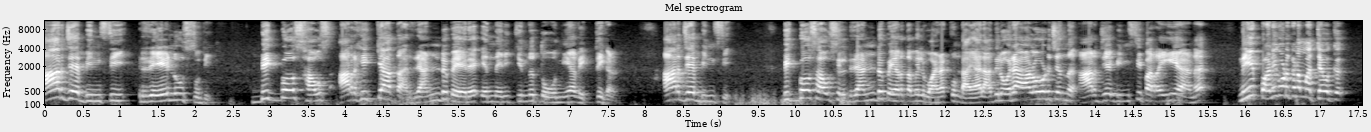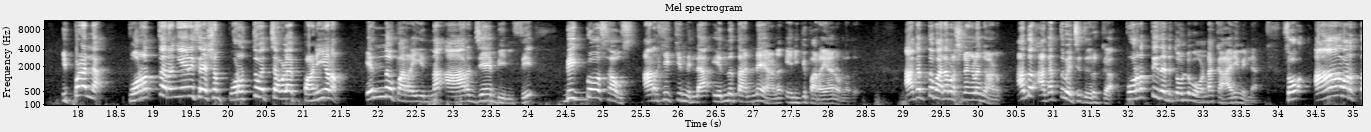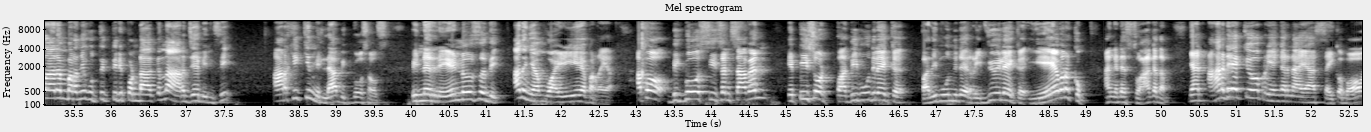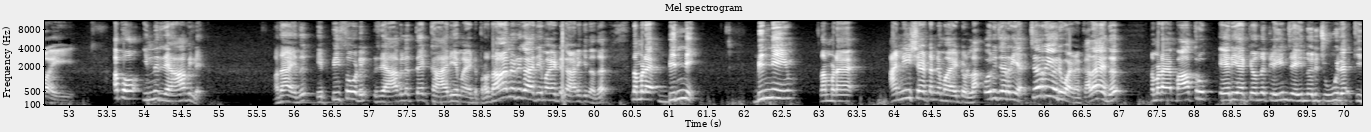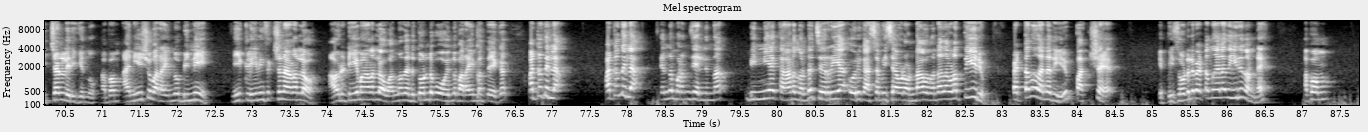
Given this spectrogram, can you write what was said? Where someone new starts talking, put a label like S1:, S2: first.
S1: R J Binsy Renu Suthi big boss house അർഹിക്കാത്ത രണ്ട് പേര് എന്ന് എനിക്കിന്ന് തോന്നിയ വ്യക്തികൾ. R J Binsy. Big boss ഹൗസിൽ രണ്ടു പേർ തമ്മിൽ വഴക്കുണ്ടായാൽ അതിൽ ഒരാളോട് ചെന്ന് ആർ ജെ ബിൻസി പറയുകയാണ് നീ പണി കൊടുക്കണം മറ്റവക്ക്. ഇപ്പോഴല്ല പുറത്തിറങ്ങിയതിന് ശേഷം പുറത്തു വെച്ച് അവളെ പണിയണം എന്ന് പറയുന്ന R J Binsy big boss house അർഹിക്കുന്നില്ല എന്ന് തന്നെയാണ് എനിക്ക് പറയാനുള്ളത്. അകത്ത് പല പ്രശ്നങ്ങളും കാണും. അത് അകത്ത് വെച്ച് തീർക്കുക. പുറത്ത് ഇതെടുത്തോണ്ട് പോകേണ്ട കാര്യമില്ല. സോ ആ വർത്താനം പറഞ്ഞ് കുത്തിത്തിരിപ്പുണ്ടാക്കുന്ന ആർ ജെ ബിൻസി അർഹിക്കുന്നില്ല ബിഗ് ബോസ് ഹൗസ് പിന്നെ രേണുസുതി അത് ഞാൻ വഴിയേ പറയാം. അപ്പോ big boss season seven episode പതിമൂന്നിലേക്ക് പതിമൂന്നിന്റെ റിവ്യൂയിലേക്ക് ഏവർക്കും അങ്ങനെ സ്വാഗതം. ഞാൻ ആരുടെയൊക്കെയോ പ്രിയങ്കരനായ സൈക്കോ ബോയ് അപ്പോ ഇന്ന് രാവിലെ അതായത് എപ്പിസോഡിൽ രാവിലത്തെ കാര്യമായിട്ട് പ്രധാന ഒരു കാര്യമായിട്ട് കാണിക്കുന്നത് നമ്മുടെ ബിന്നി. ബിന്നിയും നമ്മുടെ അനീഷേട്ടനുമായിട്ടുള്ള ഒരു ചെറിയ ചെറിയൊരു വഴക്ക്. അതായത് നമ്മുടെ ബാത്റൂം ഏരിയയൊക്കെ ഒന്ന് ക്ലീൻ ചെയ്യുന്ന ഒരു ചൂൽ കിച്ചണിലിരിക്കുന്നു. അപ്പം അനീഷ് പറയുന്നു ബിന്നി നീ ക്ലീനിങ് സെക്ഷൻ ആണല്ലോ. ആ ഒരു ടീമാണല്ലോ വന്നത് എടുത്തോണ്ട് പോ എന്ന് പറയുമ്പോഴത്തേക്ക് പറ്റത്തില്ല പറ്റത്തില്ല എന്ന് പറഞ്ഞ് ചെല്ലുന്ന ബിന്നിയെ കാണുന്നുണ്ട്. ചെറിയ ഒരു കശപിശ അവിടെ ഉണ്ടാവുന്നുണ്ട്. അത് അവിടെ തീരും. പെട്ടെന്ന് തന്നെ തീരും. പക്ഷേ എപ്പിസോഡിൽ പെട്ടെന്ന് തന്നെ തീരുന്നുണ്ടേ. അപ്പം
